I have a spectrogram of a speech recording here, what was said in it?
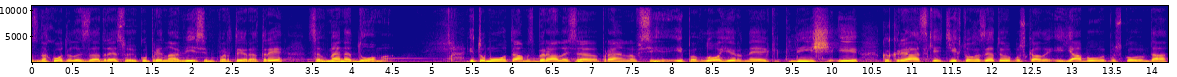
знаходилась за адресою Куприна 8, квартира 3, це в мене вдома. І тому там збиралися правильно всі: і Павло Гірник, і Кліщ, і Кокряцький, ті, хто газети випускали, і я був випусковим. Да?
